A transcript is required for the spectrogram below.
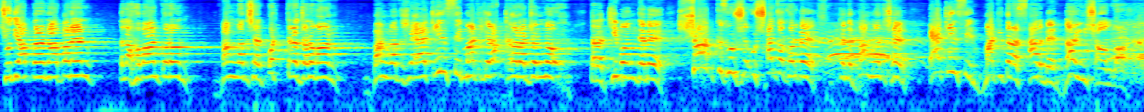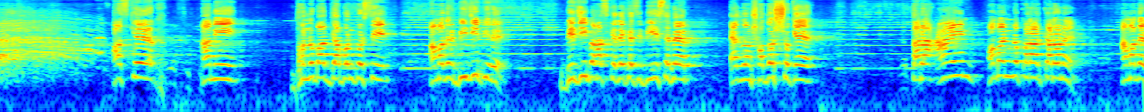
যদি আপনারা না পারেন, তাহলে আহ্বান করুন, বাংলাদেশের প্রত্যেকটা জনগণ বাংলাদেশে এক ইঞ্চি মাটিকে রক্ষা করার জন্য তারা জীবন দেবে সব কিছু উৎস- উৎসর্গ করবে, কিন্তু বাংলাদেশের এক ইঞ্চি মাটি তারা ছাড়বে না, ইনশাআল্লাহ। আজকে আমি ধন্যবাদ জ্ঞাপন করছি আমাদের বিজেপিরে। বিজেপি আজকে দেখেছি বিএসএফ এর একজন সদস্যকে তারা আইন অমান্য করার কারণে আমাদের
